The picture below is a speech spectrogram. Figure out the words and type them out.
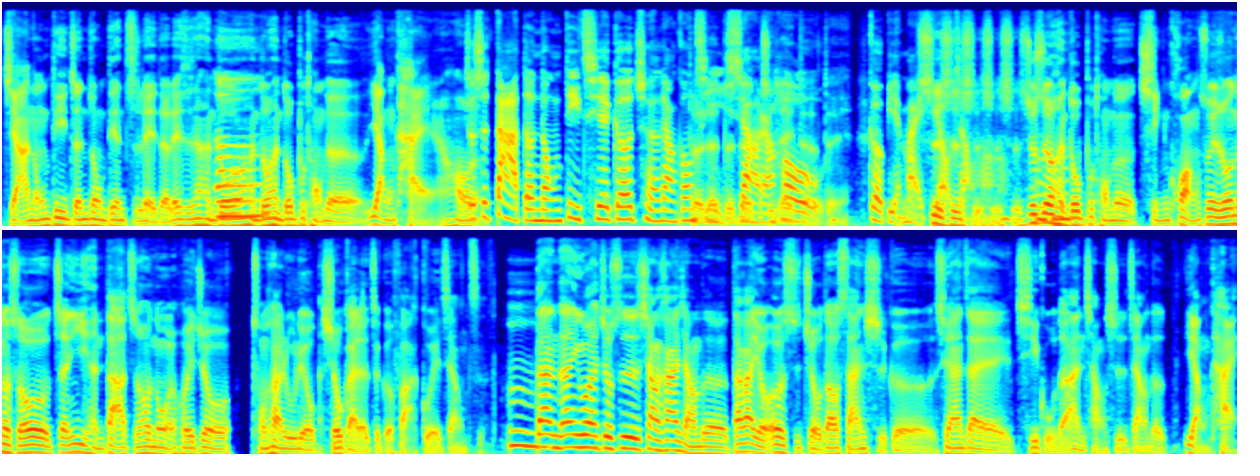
假农地增种店之类的，类似很多、嗯、很多很多不同的样态，然后就是大的农地切割成两公顷以下，然后对个别卖掉，是是是是是，就是有很多不同的情况，嗯、所以说那时候争议很大，之后农委会就从善如流修改了这个法规，这样子。嗯，但但因为就是像刚才讲的，大概有二十九到三十个现在在七股的暗场是这样的样态，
